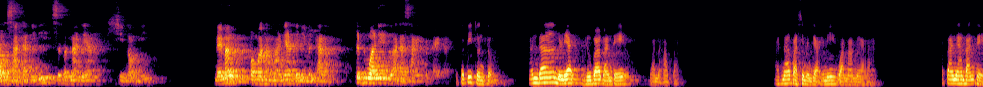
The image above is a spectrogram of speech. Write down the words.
dan sadar ini sebenarnya sinonim. Memang pemahamannya lebih mendalam. Keduanya itu ada saling berkaitan. Seperti contoh, Anda melihat jubah bantai warna apa? Anda pasti menjawab ini warna merah. Pertanyaan Bante,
